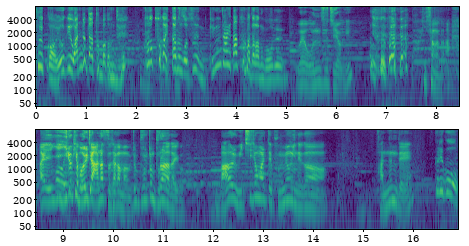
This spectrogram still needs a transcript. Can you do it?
그니까 여기 완전 따뜻한 바다인데 하우투가 있다는 것은 굉장히 따뜻한 바다라는 거거든. 왜 온수 지역이? 이상하다. 아, 이게 어, 이렇게 멀지 않았어. 잠깐만. 좀, 불- 좀 불안하다 이거. 마을 위치 정할 때 분명히 내가 봤는데 그리고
